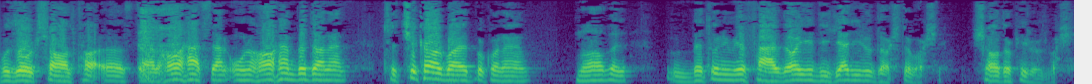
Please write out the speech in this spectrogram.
بزرگ سالترها هستن اونها هم بدانن که چه کار باید بکنن ما بتونیم یه فردای دیگری رو داشته باشیم. شاد و پیروز باشیم.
